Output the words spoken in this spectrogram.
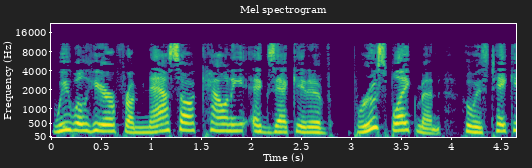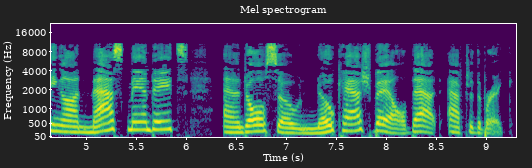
we will hear from Nassau County Executive Bruce Blakeman, who is taking on mask mandates and also no cash bail. That after the break.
